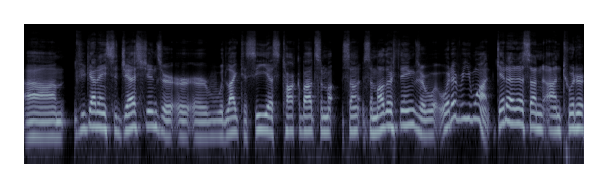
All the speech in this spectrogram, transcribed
Um, if you got any suggestions or, or, or would like to see us talk about some some, some other things or wh- whatever you want, get at us on, on Twitter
